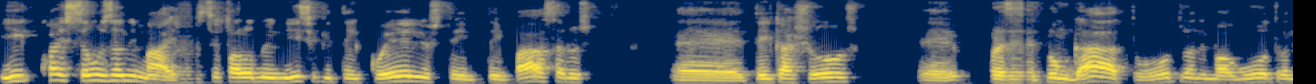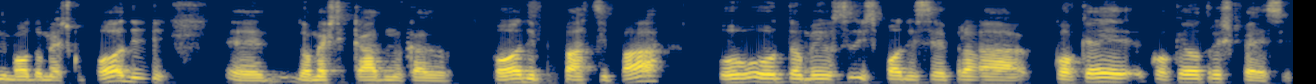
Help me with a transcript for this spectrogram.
E quais são os animais? Você falou no início que tem coelhos, tem, tem pássaros, é, tem cachorros. É, por exemplo, um gato, outro animal, outro animal doméstico pode, é, domesticado no caso, pode participar, ou, ou também isso pode ser para qualquer, qualquer outra espécie?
